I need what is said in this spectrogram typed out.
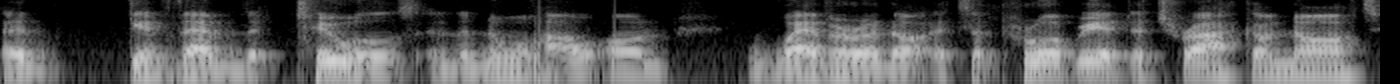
and give them the tools and the know how on whether or not it's appropriate to track or not.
